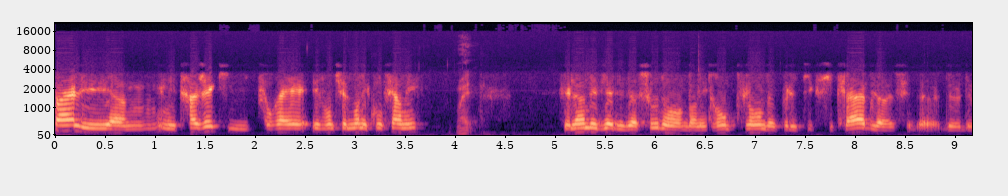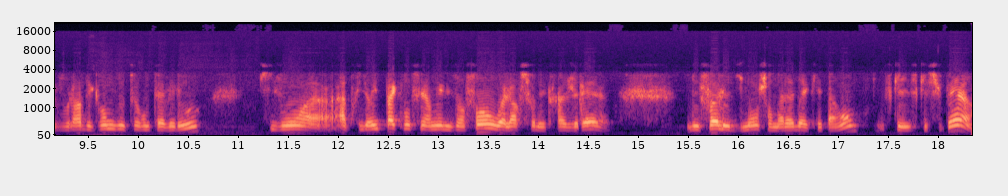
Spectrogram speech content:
pas les, euh, les trajets qui pourraient éventuellement les concerner. C'est l'un des biais des assauts dans, dans, les grands plans de politique cyclable, c'est de, de, vouloir des grandes autoroutes à vélo qui vont a, priori pas concerner les enfants ou alors sur des trajets, des fois le dimanche en malade avec les parents, ce qui est, ce qui est super,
